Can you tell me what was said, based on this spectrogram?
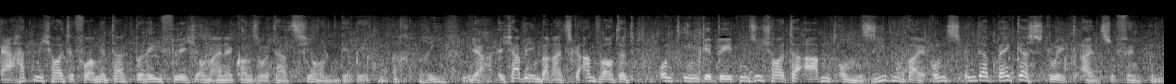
Er hat mich heute Vormittag brieflich um eine Konsultation gebeten. Ach, brieflich? Ja, ich habe ihm bereits geantwortet und ihn gebeten, sich heute Abend um sieben bei uns in der Baker Street einzufinden.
